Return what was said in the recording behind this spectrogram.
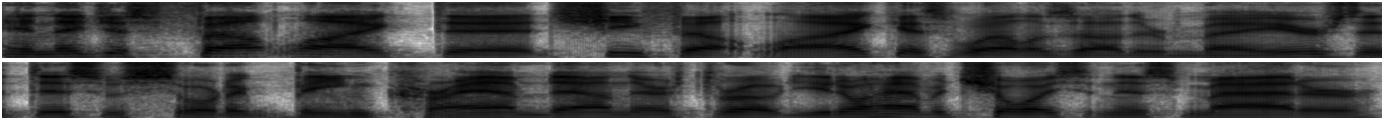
And they just felt like that she felt like, as well as other mayors, that this was sort of being crammed down their throat. You don't have a choice in this matter.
